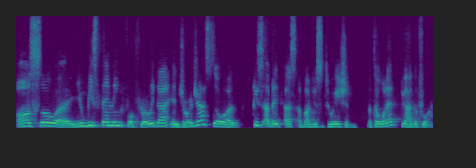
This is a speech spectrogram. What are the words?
Also, uh, you'll be standing for Florida and Georgia, so uh, please update us about your situation. Dr. Ouellette, you have the floor.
